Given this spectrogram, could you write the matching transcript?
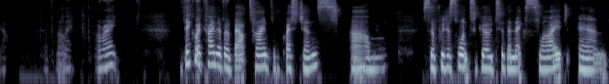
Yeah, definitely. All right. I think we're kind of about time for the questions. Um, so if we just want to go to the next slide and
